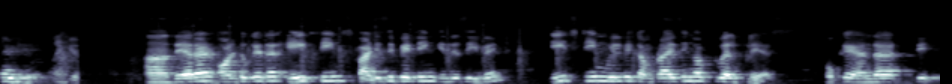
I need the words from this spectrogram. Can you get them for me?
thank Uh, there are altogether eight teams participating in this event. Each team will be comprising of 12 players. Okay, and the t-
